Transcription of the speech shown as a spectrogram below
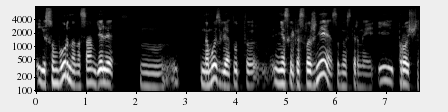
и сумбурно, на самом деле на мой взгляд, тут э, несколько сложнее, с одной стороны, и проще.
